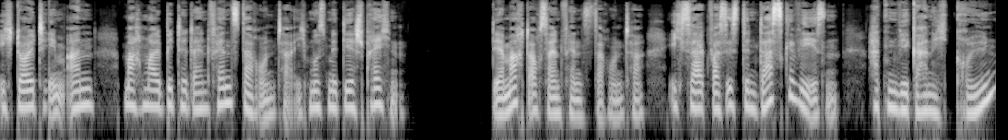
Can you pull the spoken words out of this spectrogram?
Ich deute ihm an, mach mal bitte dein Fenster runter, ich muss mit dir sprechen. Der macht auch sein Fenster runter. Ich sag, was ist denn das gewesen? Hatten wir gar nicht grün?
